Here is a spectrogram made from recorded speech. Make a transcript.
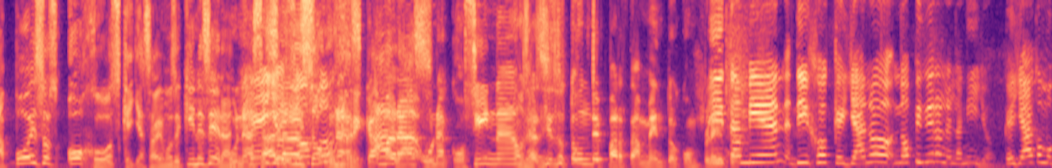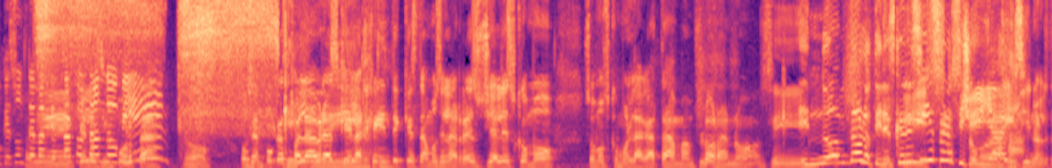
tapó esos ojos, que ya sabemos de quiénes eran. Una sala, ojos. una recámara, una cocina. O sea, se hizo todo un departamento completo. Y también dijo que ya no, no pidieron el anillo, que ya como que es un tema que está ¿qué les tratando bien. ¿No? O sea, en pocas Qué palabras, que la gente que estamos en las redes sociales como somos como la gata Manflora, ¿no? Sí. Eh, No, no lo tienes que decir, Y pero sí como... chilla y ajá. si no le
